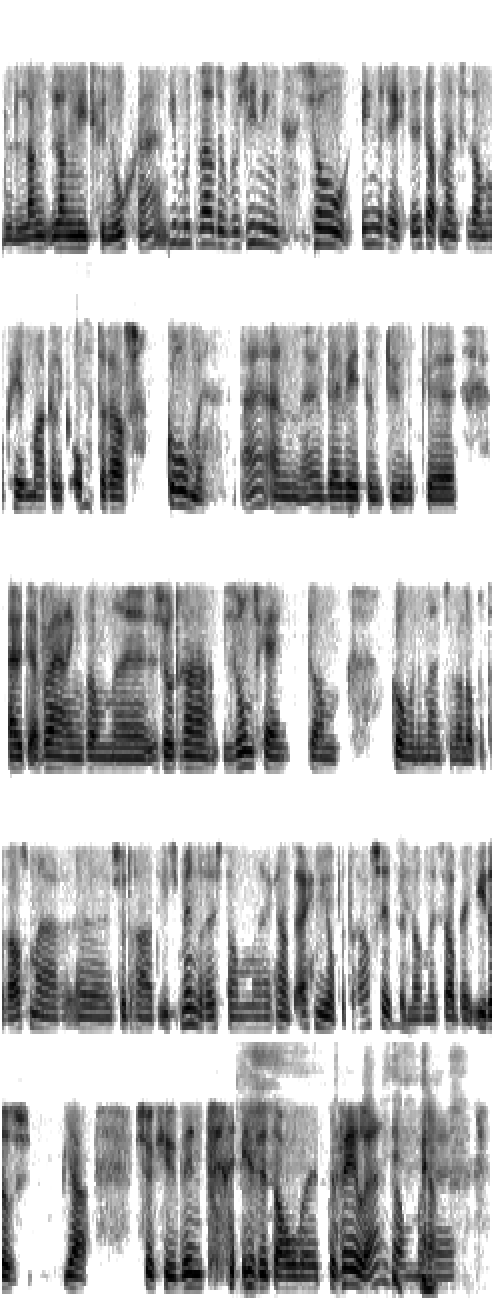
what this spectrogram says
lang, lang niet genoeg. Hè. Je moet wel de voorziening zo inrichten dat mensen dan ook heel makkelijk op het terras komen. Hè. En wij weten natuurlijk uit ervaring van zodra de zon schijnt, dan komen de mensen wel op het terras. Maar zodra het iets minder is, dan gaan ze echt niet op het terras zitten. En dan is dat bij ieders ja, zuchtje wind is het al eh, te veel. Hè? Dan, Ja.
